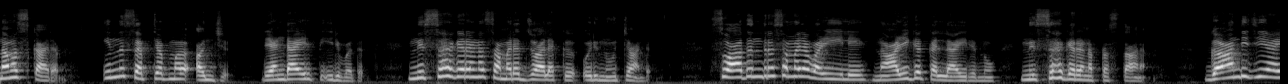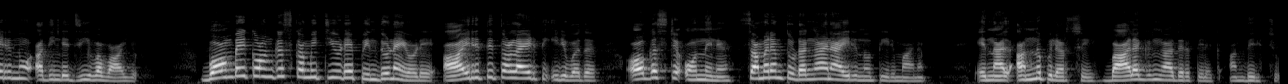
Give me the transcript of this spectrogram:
നമസ്കാരം. ഇന്ന് സെപ്റ്റംബർ അഞ്ച് രണ്ടായിരത്തി ഇരുപത് നിസ്സഹകരണ സമരജ്വാലക്ക് ഒരു നൂറ്റാണ്ട്. സ്വാതന്ത്ര്യ സമര വഴിയിലെ നാഴികക്കല്ലായിരുന്നു നിസ്സഹകരണ പ്രസ്ഥാനം. ഗാന്ധിജിയായിരുന്നു അതിന്റെ ജീവവായു. ബോംബെ കോൺഗ്രസ് കമ്മിറ്റിയുടെ പിന്തുണയോടെ ആയിരത്തി തൊള്ളായിരത്തി ഇരുപത് ഓഗസ്റ്റ് ഒന്നിന് സമരം തുടങ്ങാനായിരുന്നു തീരുമാനം. എന്നാൽ അന്ന് പുലർച്ചെ ബാലഗംഗാധരത്തിലേക്ക് തിലക് അന്തരിച്ചു.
